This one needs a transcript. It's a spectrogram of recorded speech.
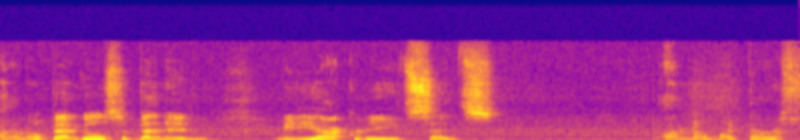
I don't know. Bengals have been in mediocrity since I don't know my birth.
